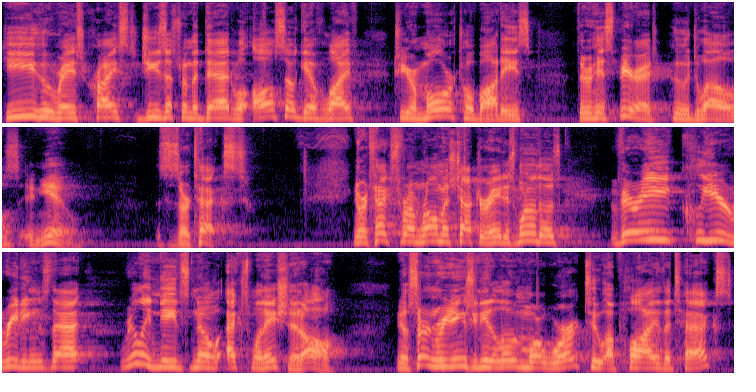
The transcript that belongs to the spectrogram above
he who raised Christ Jesus from the dead will also give life to your mortal bodies through his Spirit who dwells in you. This is our text. Your text from Romans chapter 8 is one of those very clear readings that really needs no explanation at all. You know, certain readings you need a little more work to apply the text,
